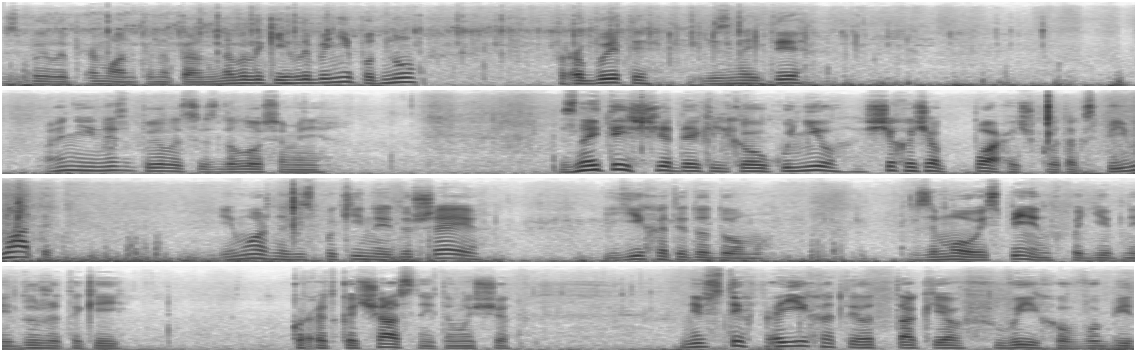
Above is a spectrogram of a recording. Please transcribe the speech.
Збили приманку, напевно. На великій глибині по дну пробити і знайти. А ні, не збили, це здалося мені. Знайти ще декілька окунів, ще хоча б парочку так спіймати. І можна зі спокійною душею їхати додому. Зимовий спінінг подібний, дуже такий короткочасний, тому що не встиг приїхати, от так я виїхав в обід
